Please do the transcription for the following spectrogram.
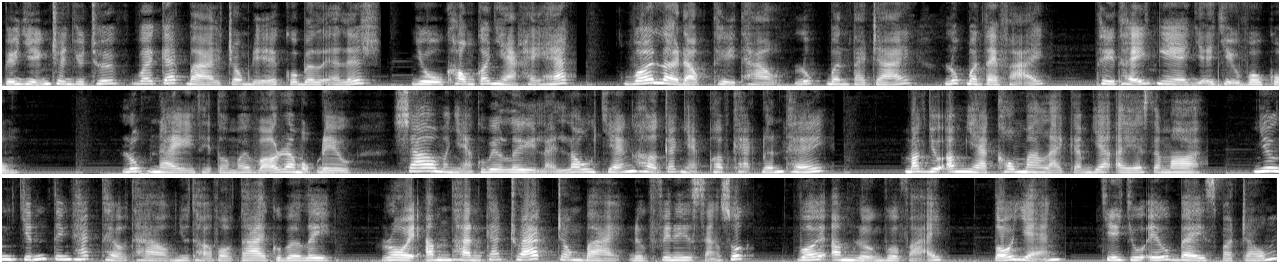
biểu diễn trên YouTube với các bài trong đĩa của Billie Eilish dù không có nhạc hay hát, với lời đọc thì thào lúc bên tay trái, lúc bên tay phải, thì thấy nghe dễ chịu vô cùng. Lúc này thì tôi mới vỡ ra một điều, sao mà nhạc của Billie lại lâu chán hơn các nhạc pop khác đến thế? Mặc dù âm nhạc không mang lại cảm giác ASMR, nhưng chính tiếng hát thều thào như thở vào tai của Billie, rồi âm thanh các track trong bài được Finney sản xuất với âm lượng vừa phải, tối giản, chỉ chủ yếu bass và trống,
